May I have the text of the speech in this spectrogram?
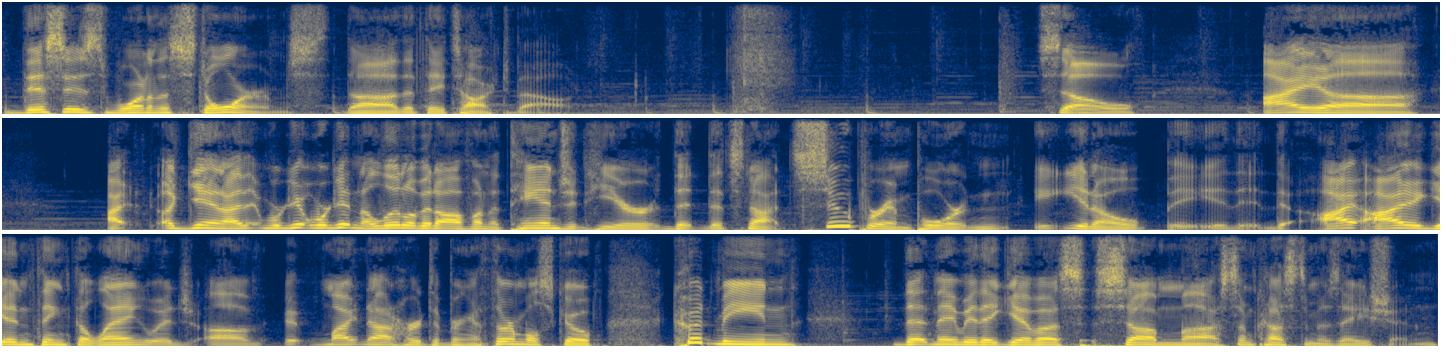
this is one of the storms uh, that they talked about so i uh I, again, I, we're, get, we're getting a little bit off on a tangent here that, that's not super important. You know, I, I again think the language of it might not hurt to bring a thermal scope could mean that maybe they give us some uh, some customization,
